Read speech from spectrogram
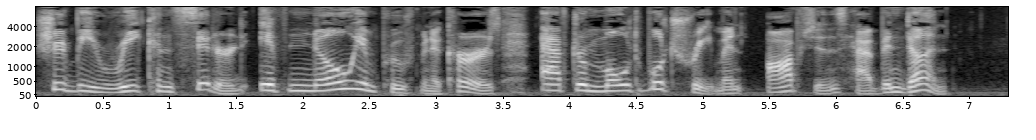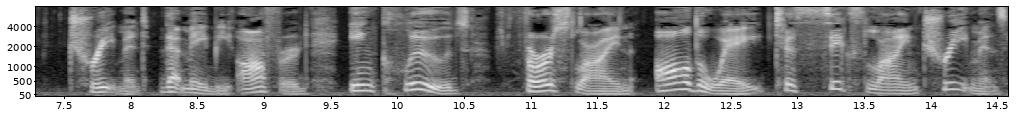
should be reconsidered if no improvement occurs after multiple treatment options have been done. Treatment that may be offered includes first line all the way to sixth line treatments,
